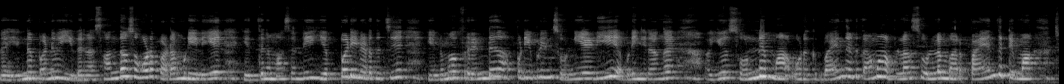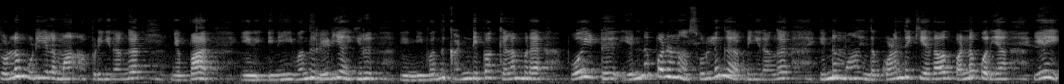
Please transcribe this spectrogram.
நான் என்ன பண்ணுவேன்? இதை நான் சந்தோஷம் கூட பட முடியலையே. எத்தனை மாதம் மாதம்டி எப்படி நடந்துச்சு? என்னமோ ஃப்ரெண்டு அப்படி இப்படின்னு சொன்னியடி அப்படிங்கிறாங்க. ஐயோ சொன்னேம்மா. உனக்கு பயந்துடுதாமா அப்படிலாம் சொல்ல மற பயந்துட்டேம்மா. சொல்ல முடியலம்மா அப்படிங்கிறாங்க. எப்பா நீ வந்து ரெடியாக இரு. நீ வந்து கண்டிப்பாக கிளம்புற. போயிட்டு என்ன பண்ணணும்? சொல்லுங்க அப்படிங்கிறாங்க. என்னம்மா இந்த குழந்தைக்கு ஏதாவது பண்ண போறியா? ஏய்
